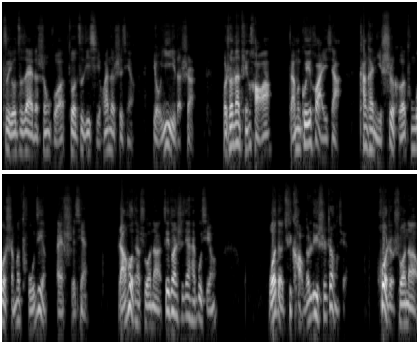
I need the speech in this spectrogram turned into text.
自由自在的生活，做自己喜欢的事情，有意义的事儿。我说那挺好啊，咱们规划一下，看看你适合通过什么途径来实现。然后他说呢，这段时间还不行，我得去考个律师证去，或者说呢，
